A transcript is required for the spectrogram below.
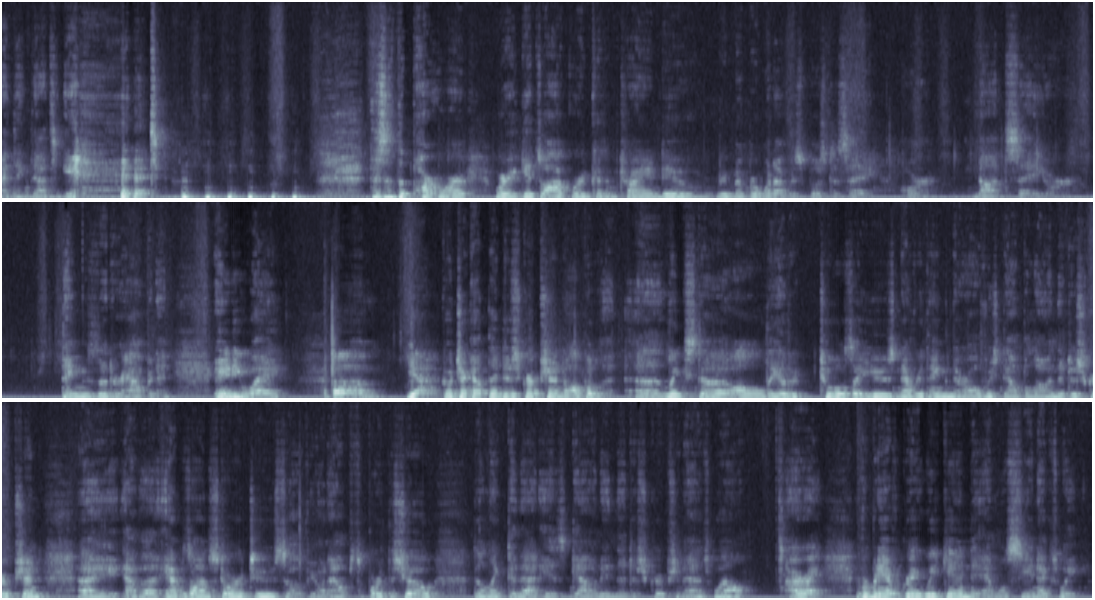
I think that's it. this is the part where, where it gets awkward because I'm trying to remember what I was supposed to say or not say or things that are happening. Anyway, um, yeah, go check out the description. I'll put uh, links to all the other tools I use and everything. They're always down below in the description. I have an Amazon store too, so if you want to help support the show, the link to that is down in the description as well. All right, everybody have a great weekend, and we'll see you next week.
